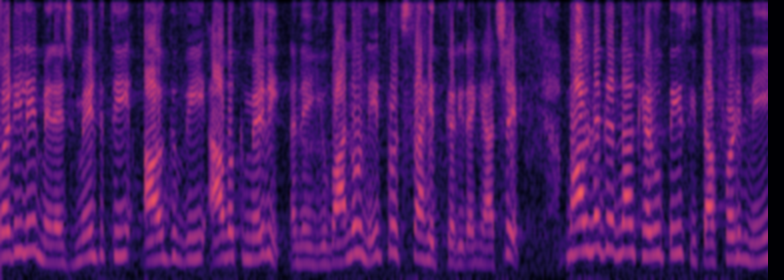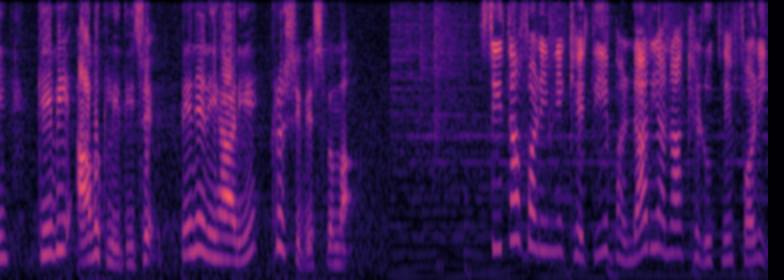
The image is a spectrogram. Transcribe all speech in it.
વડીલે મેનેજમેન્ટથી આગવી આવક મેળવી અને યુવાનોને પ્રોત્સાહિત કરી રહ્યા છે. ભાવનગરના ખેડૂતે સીતાફળની કેવી આવક લીધી છે તેને નિહાળીએ કૃષિ વિશ્વમાં. સીતાફળીની ખેતી ભંડારિયાના ખેડૂતને ફળી.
